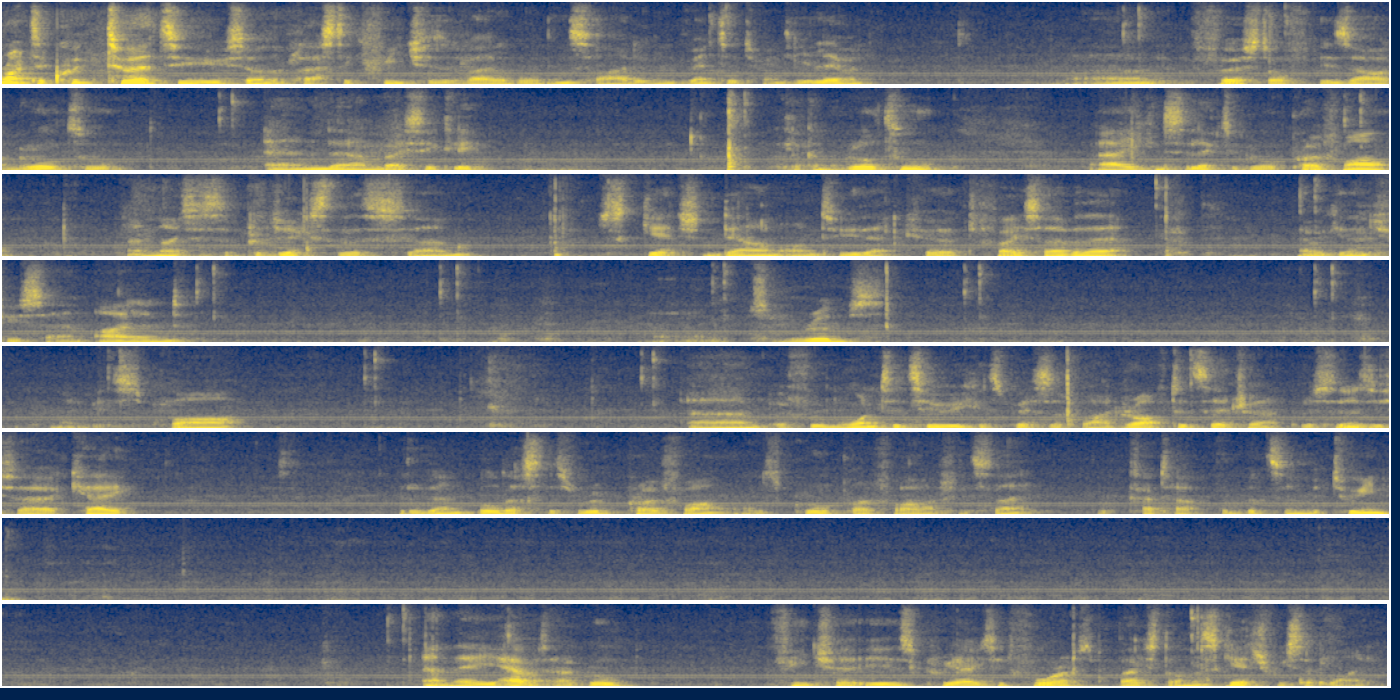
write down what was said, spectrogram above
Right, a quick tour to some of the plastic features available inside of Inventor 2011. Um, first off is our grill tool. And um, basically click on the grill tool. Uh, you can select a grill profile. And notice it projects this um, sketch down onto that curved face over there. And we can then choose an island. Um, some ribs. Maybe a spar if we wanted to, we could specify draft, etc. But as soon as you say OK, it'll and build us this rib profile, or this grill profile, I should say. We'll cut out the bits in between. And there you have it, our grill feature is created for us based on the sketch we supplied.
